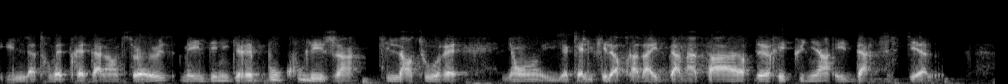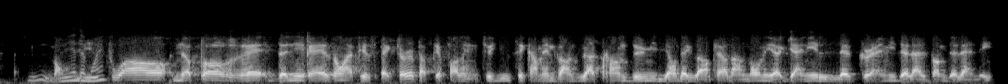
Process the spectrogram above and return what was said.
Il la trouvait très talentueuse, mais il dénigrait beaucoup les gens qui l'entouraient. Il a qualifié leur travail d'amateur, de répugnant et d'artificiel. Bon, l'histoire n'a pas donné raison à Phil Spector parce que Falling to You s'est quand même vendu à 32 millions d'exemplaires dans le monde et a gagné le Grammy de l'album de l'année.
